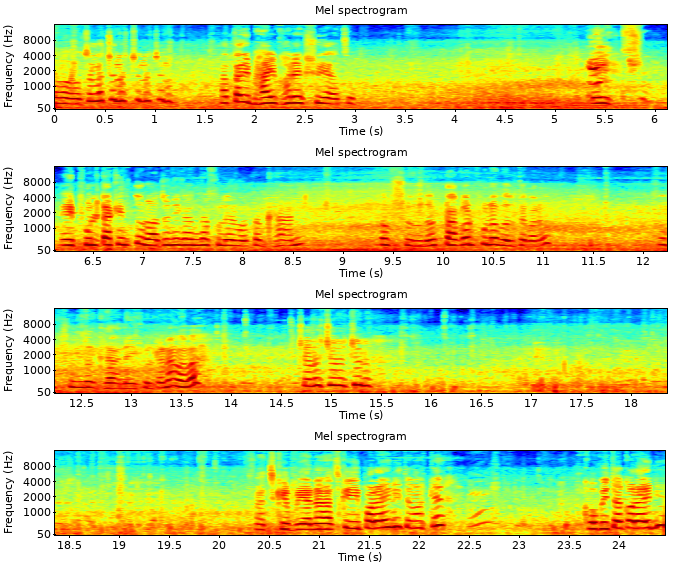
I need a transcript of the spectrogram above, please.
ও চলো চলো চলো চলো। তাড়াতাড়ি ভাই ঘরে শুয়ে আছে। এই এই ফুলটা কিন্তু রজনীগন্ধা ফুলের মতো ঘ্রাণ। খুব সুন্দর। টগর ফুলও বলতে পারো। খুব সুন্দর ঘ্রাণ এই ফুলটা, না বাবা? চলো চলো চলো। আজকে ব্রিয়ানা, আজকে এই পড়ায়নি তোমাকে? কবিতা করায়নি?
